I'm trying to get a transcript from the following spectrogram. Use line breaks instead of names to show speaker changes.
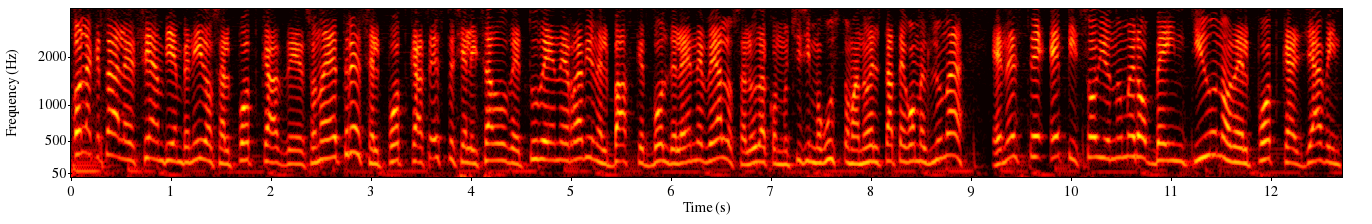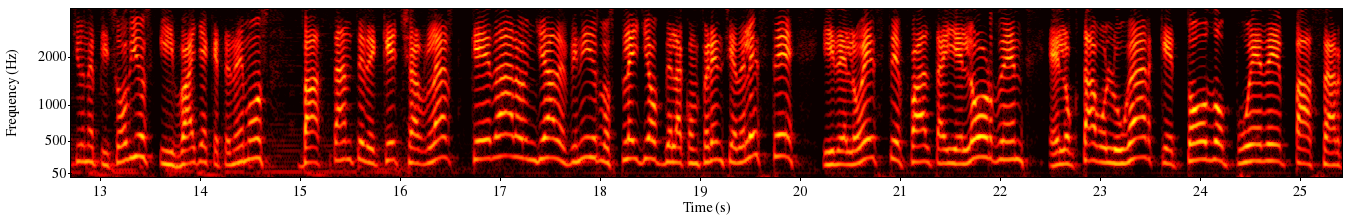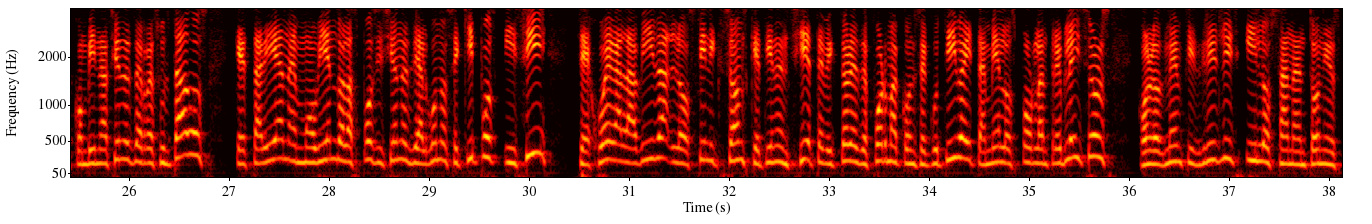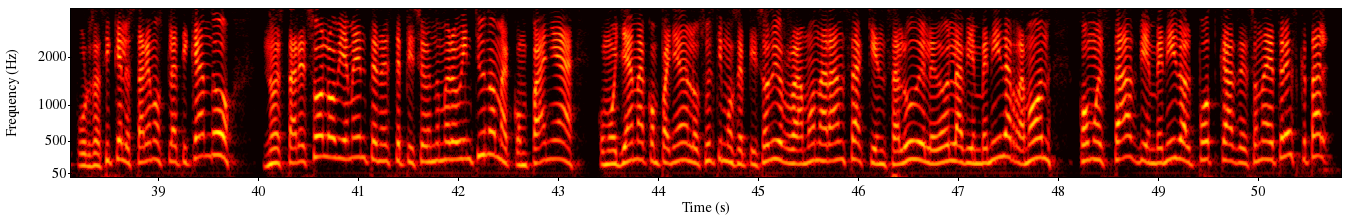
Hola, ¿qué tal? Sean bienvenidos al podcast de Zona de Tres, el podcast especializado de TUDN Radio en el básquetbol de la NBA. Los saluda con muchísimo gusto Manuel Tate Gómez Luna en este episodio número 21 del podcast, ya 21 episodios y vaya que tenemos bastante de qué charlar. Quedaron ya definidos los playoffs de la conferencia del Este y del Oeste. Falta ahí el orden, el octavo lugar, que todo puede pasar. Combinaciones de resultados que estarían eh, moviendo las posiciones de algunos equipos y sí, se juega la vida los Phoenix Suns que tienen siete victorias de forma consecutiva y también los Portland Trail Blazers con los Memphis Grizzlies y los San Antonio Spurs. Así que lo estaremos platicando. No estaré solo, obviamente, en este episodio número 21. Me acompaña, como ya me ha acompañado en los últimos episodios, Ramón Aranza, a quien saludo y le doy la bienvenida. Ramón, ¿cómo estás? Bienvenido al podcast de Zona de Tres. ¿Qué tal?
